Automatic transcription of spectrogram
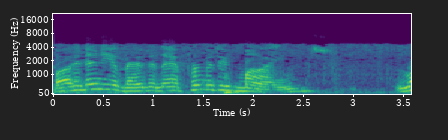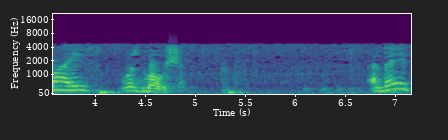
But in any event, in their primitive minds, life was motion. And they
